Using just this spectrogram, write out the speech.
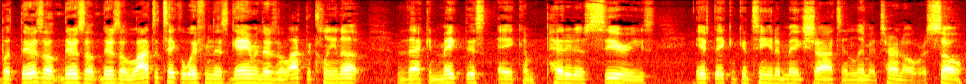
But there's a there's a there's a lot to take away from this game and there's a lot to clean up that can make this a competitive series if they can continue to make shots and limit turnovers. So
